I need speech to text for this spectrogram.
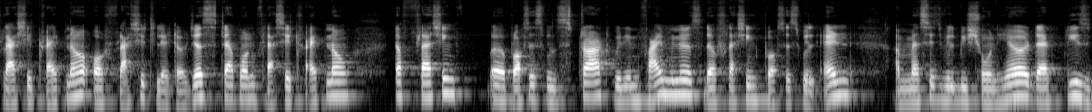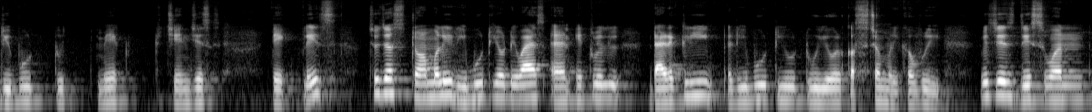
flash it right now or flash it later. Just tap on flash it right now. The flashing uh, process will start. Within 5 minutes the flashing process will end. A message will be shown here that please reboot to make changes take place. So just normally reboot your device and it will directly reboot you to your custom recovery which is this one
